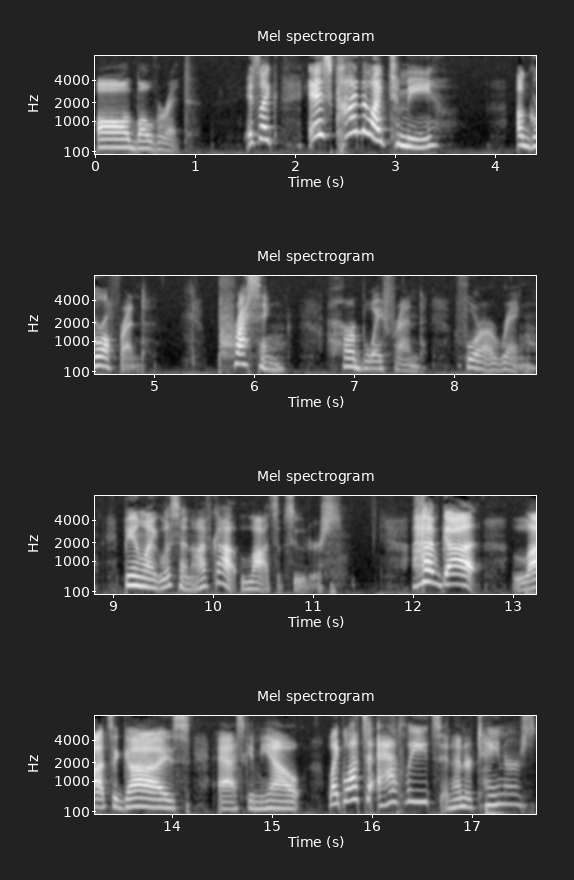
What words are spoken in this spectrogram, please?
all over it. It's like, it's kind of like to me a girlfriend pressing her boyfriend for a ring, being like, listen, I've got lots of suitors. I've got lots of guys asking me out, like lots of athletes and entertainers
